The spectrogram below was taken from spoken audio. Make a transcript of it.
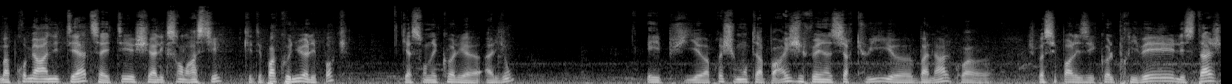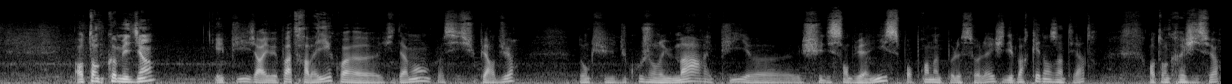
Ma première année de théâtre, ça a été chez Alexandre Astier, qui n'était pas connu à l'époque, qui a son école à Lyon. Et puis euh, après, je suis monté à Paris, j'ai fait un circuit euh, banal quoi. Je passais par les écoles privées, les stages, en tant que comédien. Et puis j'arrivais pas à travailler quoi, euh, évidemment, quoi. C'est super dur. Donc du coup j'en ai eu marre et puis euh, je suis descendu à Nice pour prendre un peu le soleil. J'ai débarqué dans un théâtre en tant que régisseur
